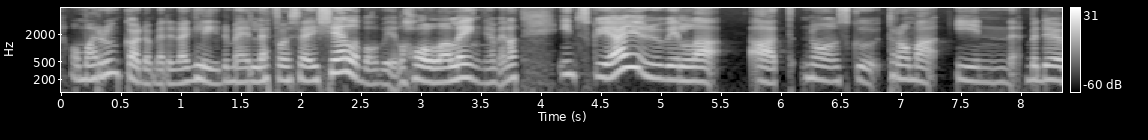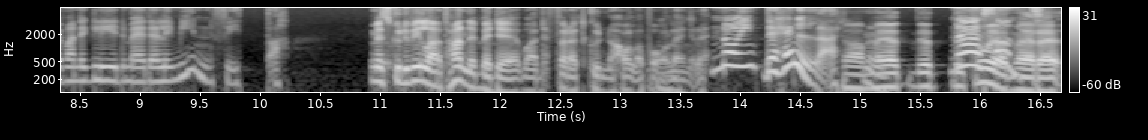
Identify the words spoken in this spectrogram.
om man runkar då med det där glidmedlet för sig själv och vill hålla länge men att inte skulle jag ju nu vilja att någon skulle tromma in bedövande glidmedel i min fitta. Men skulle du vilja att han är bedövad för att kunna hålla på längre? Nå, inte heller. Ja, men jag, jag, det Nej, tror jag sant. mer,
